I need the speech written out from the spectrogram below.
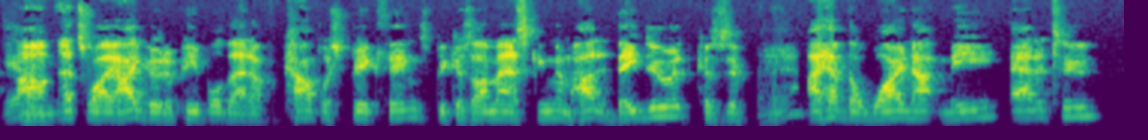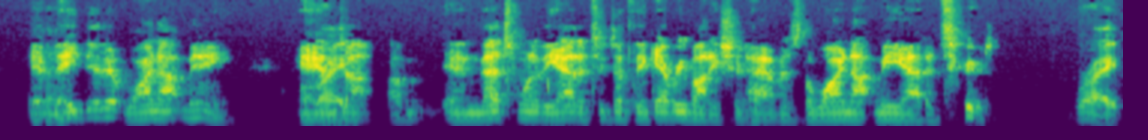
Yeah. Um, that's why I go to people that have accomplished big things because I'm asking them how did they do it? Because if mm-hmm. I have the "why not me" attitude, if mm-hmm. they did it, why not me? And right. um, and that's one of the attitudes I think everybody should have is the "why not me" attitude. Right.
